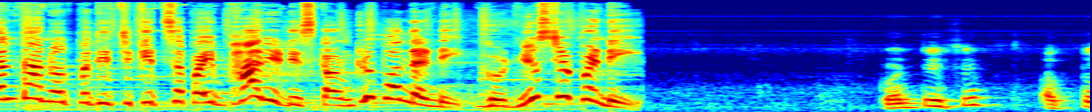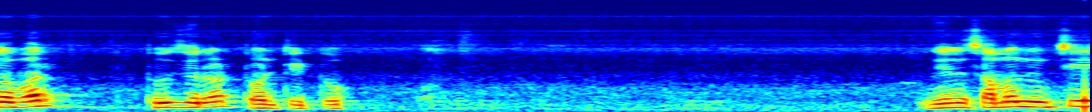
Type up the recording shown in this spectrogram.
సంతానోత్పత్తి చికిత్సపై భారీ డిస్కౌంట్లు పొందండి. గుడ్ న్యూస్ చెప్పండి. Twenty fifth October two zero twenty two దీనికి సంబంధించి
